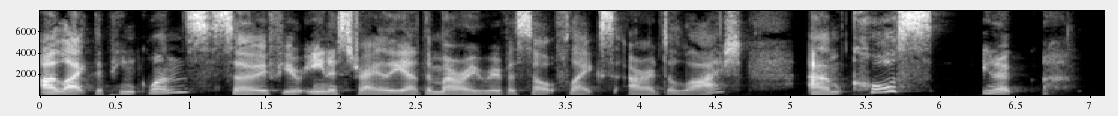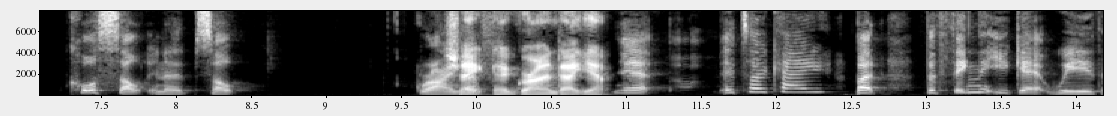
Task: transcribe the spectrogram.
I like the pink ones. So if you're in Australia, the Murray River salt flakes are a delight. Um, coarse, you know, coarse salt in a salt grinder. Shake a grinder. Yeah. Yeah, it's okay. But the thing that you get with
